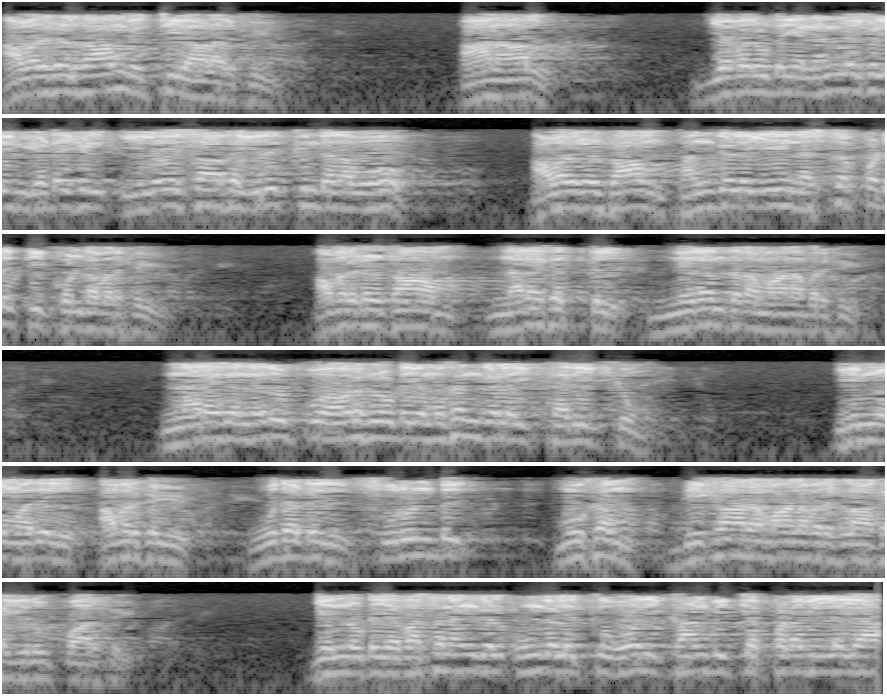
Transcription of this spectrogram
அவர்கள்தான் வெற்றியாளர்கள். ஆனால் எவருடைய நன்மைகளின் எடைகள் இலேசாக இருக்கின்றனவோ அவர்கள்தாம் தங்களையே நஷ்டப்படுத்திக் கொண்டவர்கள். அவர்கள்தாம் நரகத்தில் நிரந்தரமானவர்கள். நரக நெருப்பு அவர்களுடைய முகங்களை கரிக்கும். இன்னும் அதில் அவர்கள் உதடில் சுருண்டு முகம் விகாரமானவர்களாக இருப்பார்கள். என்னுடைய வசனங்கள் உங்களுக்கு ஓதி காண்பிக்கப்படவில்லையா?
